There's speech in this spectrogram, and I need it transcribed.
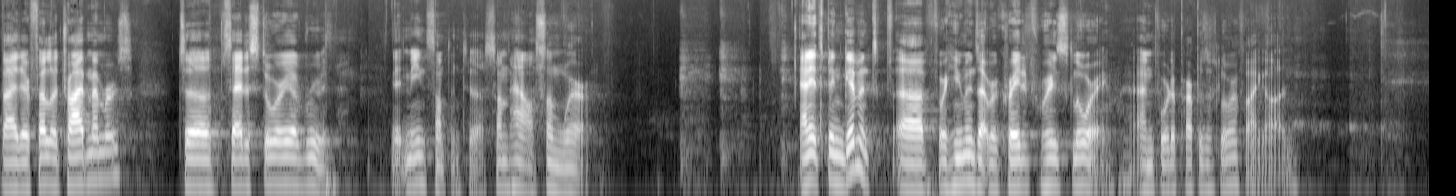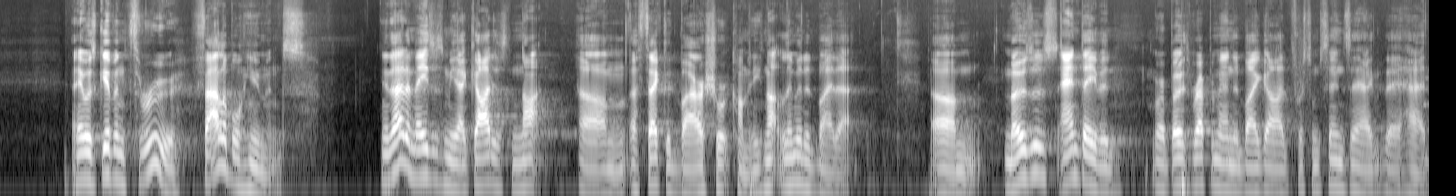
by their fellow tribe members, to say the story of Ruth, it means something to us somehow, somewhere. And it's been given uh, for humans that were created for His glory and for the purpose of glorifying God. And it was given through fallible humans. And that amazes me that God is not um, affected by our shortcomings, He's not limited by that. Um, Moses and David were both reprimanded by God for some sins they had. They had.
